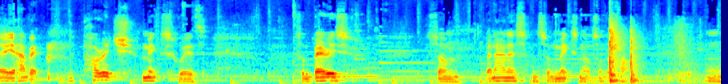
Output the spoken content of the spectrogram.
There you have it the porridge mixed with some berries some bananas and some mixed nuts on the top mm.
